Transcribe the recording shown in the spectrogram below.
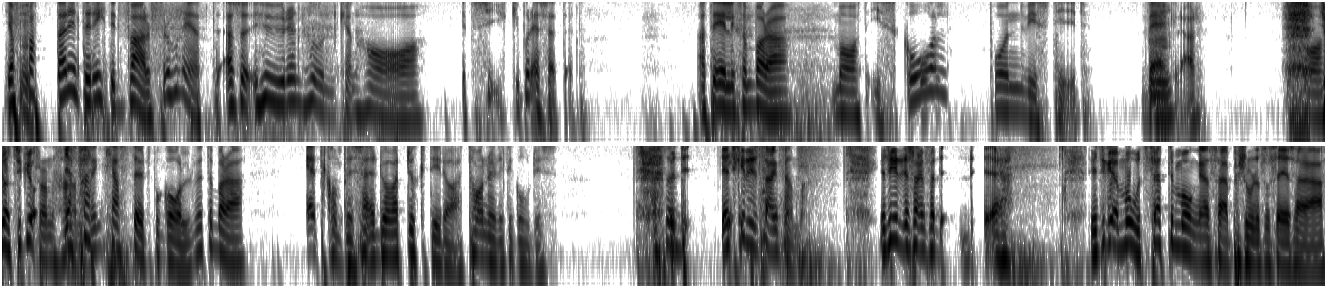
jag Mm. fattar inte riktigt varför hon äter. Alltså hur en hund kan ha ett psyke på det sättet. Att det är liksom bara mat i skål på en viss tid. Vägrar. Mat Jag tycker- från jag handen fatt- kasta ut på golvet och bara ett kompis här, du har varit duktig idag. Ta nu lite godis. Alltså, det, jag tycker det är intressant för, jag tycker det är intressant för att det, eh, det tycker jag motsätter många så här personer som säger så här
